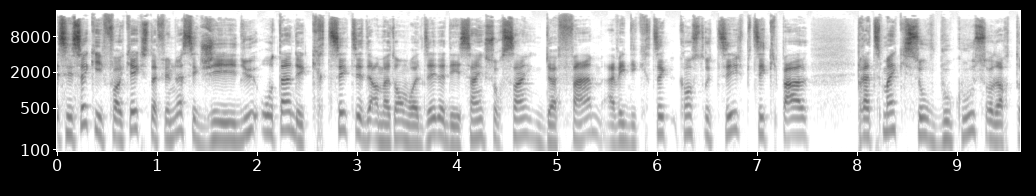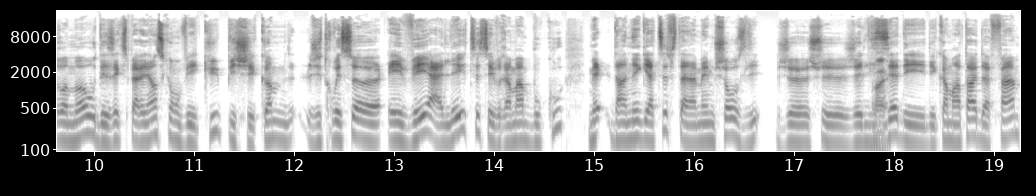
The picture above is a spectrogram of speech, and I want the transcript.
C'est ça qui est fucké avec ce film-là, c'est que j'ai lu autant de critiques, dans- mettons, on va dire, là, des 5 sur 5 de femmes avec des critiques constructives, puis qui parlent pratiquement qui s'ouvrent beaucoup sur leur trauma ou des expériences qu'ils ont vécues puis j'ai comme j'ai trouvé ça euh, élevé à aller tu sais c'est vraiment beaucoup. Mais dans le négatif c'était la même chose. Je, je, je lisais des, des commentaires de femmes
